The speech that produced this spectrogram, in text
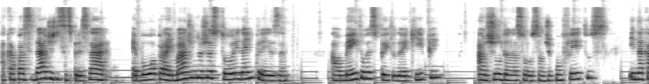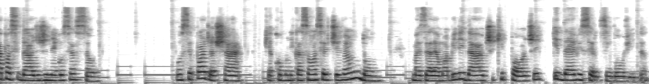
A capacidade de se expressar é boa para a imagem do gestor e da empresa, aumenta o respeito da equipe, ajuda na solução de conflitos e na capacidade de negociação. Você pode achar que a comunicação assertiva é um dom, mas ela é uma habilidade que pode e deve ser desenvolvida.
